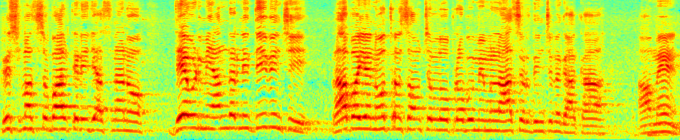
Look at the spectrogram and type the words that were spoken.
క్రిస్మస్ శుభాలు తెలియజేస్తున్నాను. దేవుడు మీ అందరినీ దీవించి రాబోయే నూతన సంవత్సరంలో ప్రభు మిమ్మల్ని ఆశీర్వదించును గాక ఆమెన్.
